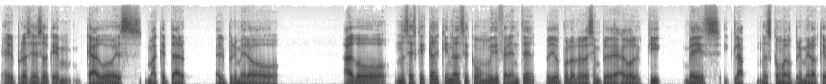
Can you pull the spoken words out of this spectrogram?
el proceso que, hago es maquetar el primero. Hago, no sé, es que cada quien lo hace como muy diferente, pero yo por lo general siempre hago el kick, bass y clap. No es como lo primero que,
